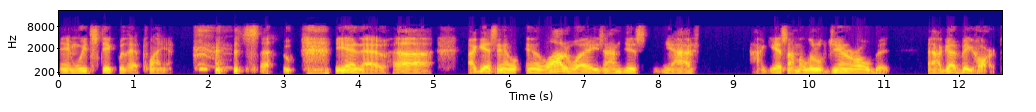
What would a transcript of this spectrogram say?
And we'd stick with that plan. so, you know, uh, I guess in a, in a lot of ways, I'm just, you know, I, I guess I'm a little general, but I got a big heart.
